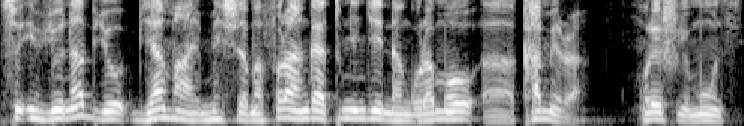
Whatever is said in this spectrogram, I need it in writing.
So ibyo na byo byampamesheje amafaranga yatumye ngenda nguramo uh, kamera nkoresha uyu munsi.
